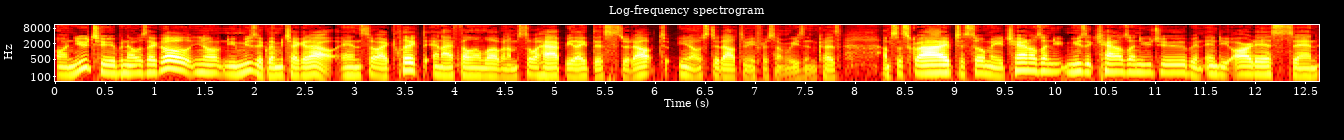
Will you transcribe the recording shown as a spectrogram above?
on YouTube, and I was like, oh, you know, new music, let me check it out. And so I clicked, and I fell in love, and I'm so happy like this stood out, to, you know, stood out to me for some reason because I'm subscribed to so many channels on music channels on YouTube and indie artists, and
